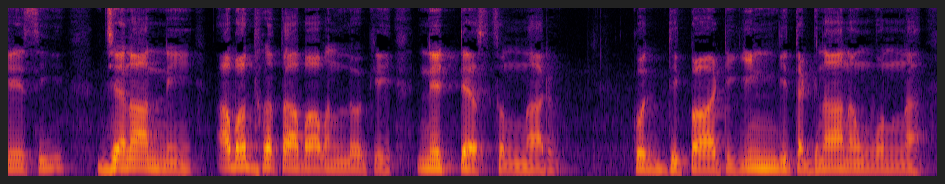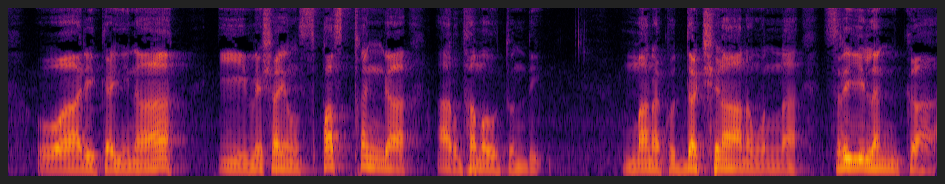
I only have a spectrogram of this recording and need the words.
చేసి జనాన్ని అభద్రతాభావంలోకి నెట్టేస్తున్నారు. కొద్దిపాటి ఇంగిత జ్ఞానం ఉన్న వారికైనా ఈ విషయం స్పష్టంగా అర్థమవుతుంది. మనకు దక్షిణాన ఉన్న శ్రీలంక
